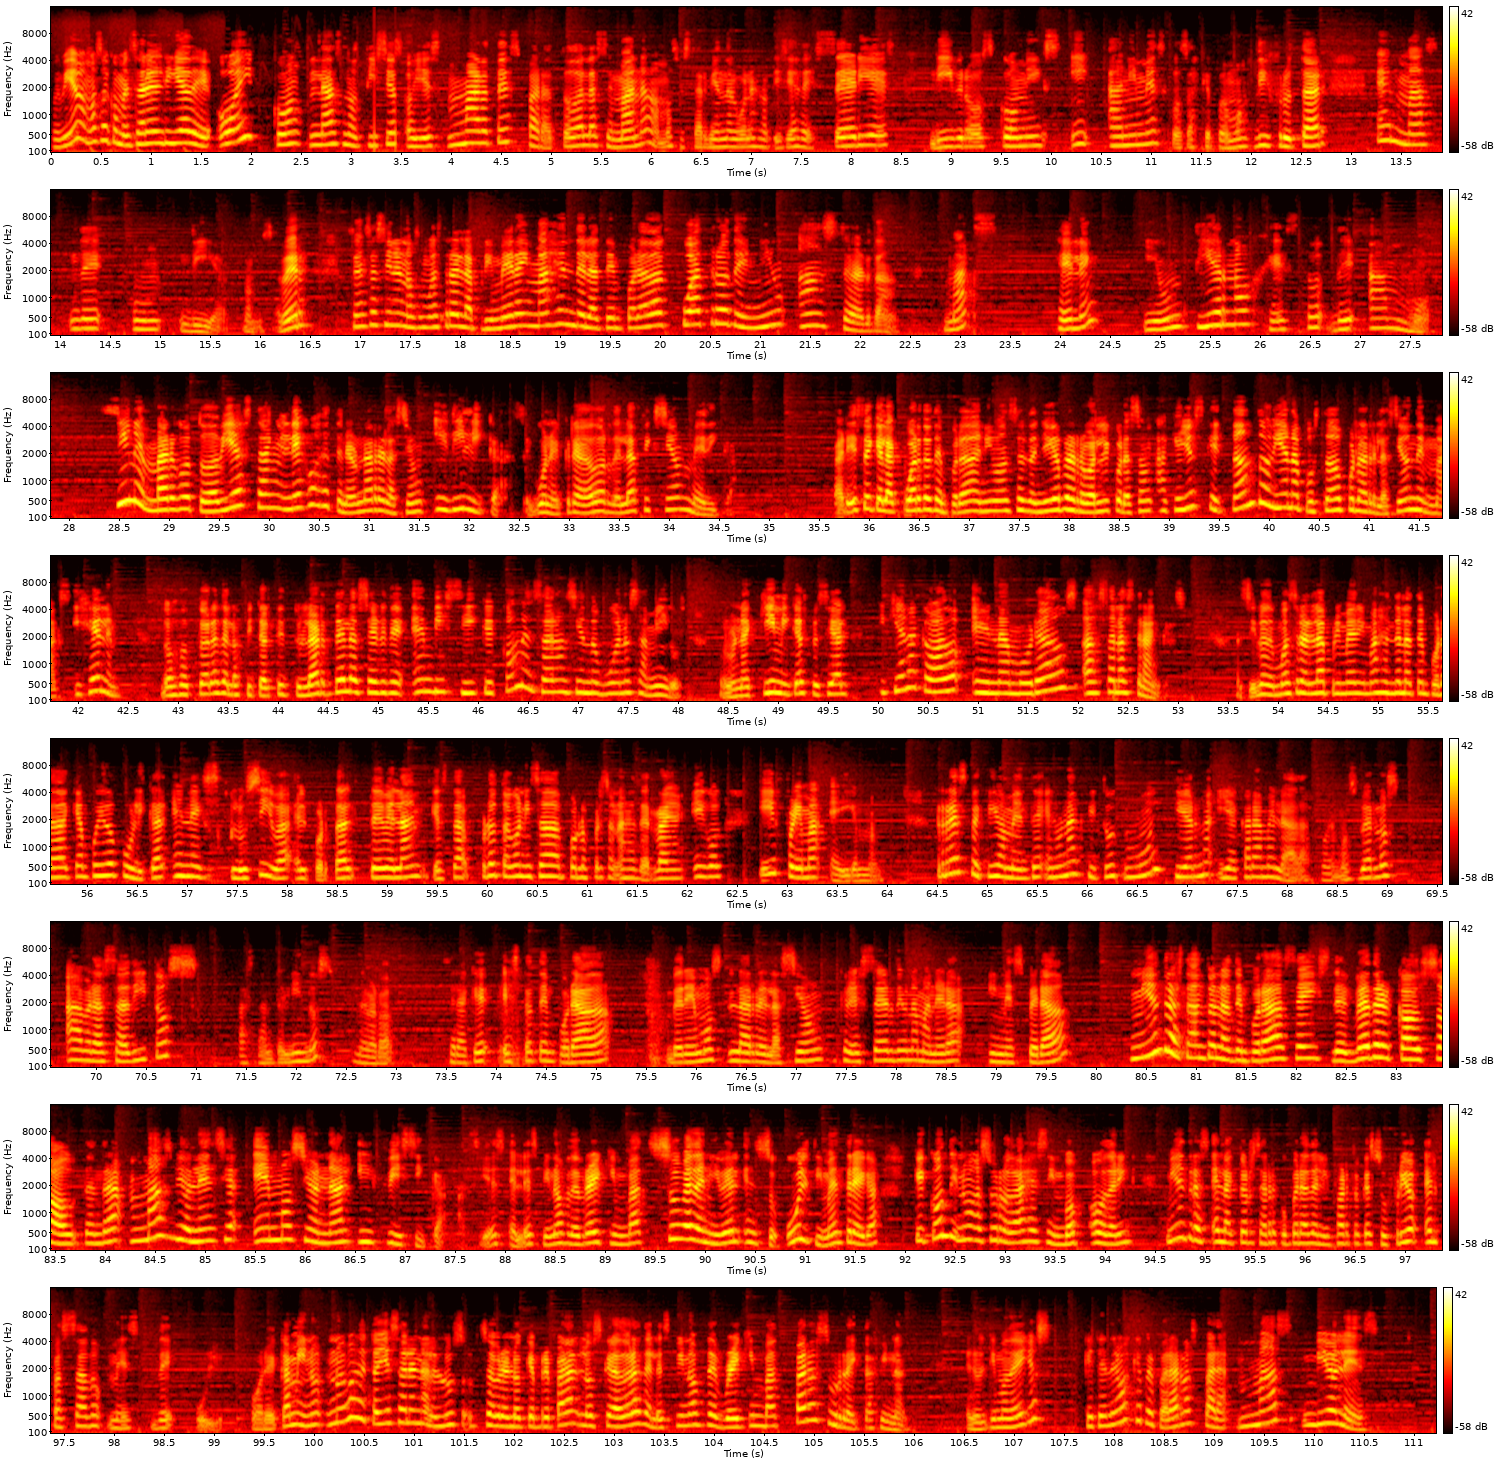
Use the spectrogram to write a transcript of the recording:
Muy bien, vamos a comenzar el día de hoy con las noticias. Hoy es martes para toda la semana. Vamos a estar viendo algunas noticias de series, libros, cómics y animes, cosas que podemos disfrutar en más de un día. Vamos a ver. Sensacine nos muestra la primera imagen de la temporada 4 de New Amsterdam. Max, Helen y un tierno gesto de amor. Sin embargo, todavía están lejos de tener una relación idílica, según el creador de la ficción médica. Parece que la cuarta temporada de New Amsterdam llega para robarle el corazón a aquellos que tanto habían apostado por la relación de Max y Helen, dos doctores del hospital titular de la serie de NBC que comenzaron siendo buenos amigos, con una química especial y que han acabado enamorados hasta las trancas. Así lo demuestra la primera imagen de la temporada que han podido publicar en exclusiva el portal TV Line que está protagonizada por los personajes de Ryan Eagle y Frima Eigenman, respectivamente en una actitud muy tierna y acaramelada. Podemos verlos abrazaditos, bastante lindos, de verdad. ¿Será que esta temporada veremos la relación crecer de una manera inesperada? Mientras tanto, en la temporada 6 de Better Call Saul tendrá más violencia emocional y física. Así es, el spin-off de Breaking Bad sube de nivel en su última entrega, que continúa su rodaje sin Bob Odenkirk, mientras el actor se recupera del infarto que sufrió el pasado mes de julio. Por el camino, nuevos detalles salen a la luz sobre lo que preparan los creadores del spin-off de Breaking Bad para su recta final. El último de ellos que tendremos que prepararnos para más violencia.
